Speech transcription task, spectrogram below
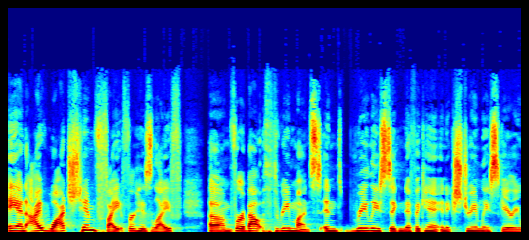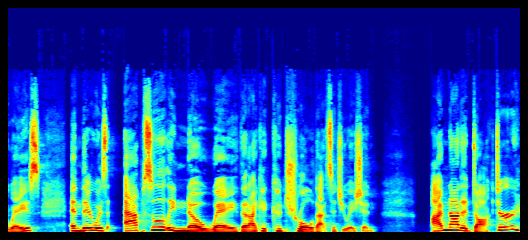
And I watched him fight for his life um, for about three months in really significant and extremely scary ways. And there was absolutely no way that I could control that situation. I'm not a doctor,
